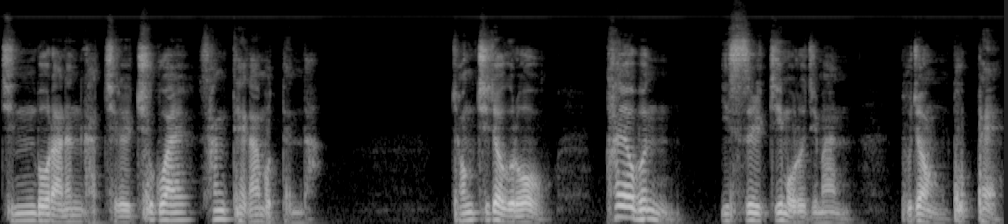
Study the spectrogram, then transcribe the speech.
진보라는 가치를 추구할 상태가 못 된다. 정치적으로 타협은 있을지 모르지만 부정, 부패,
